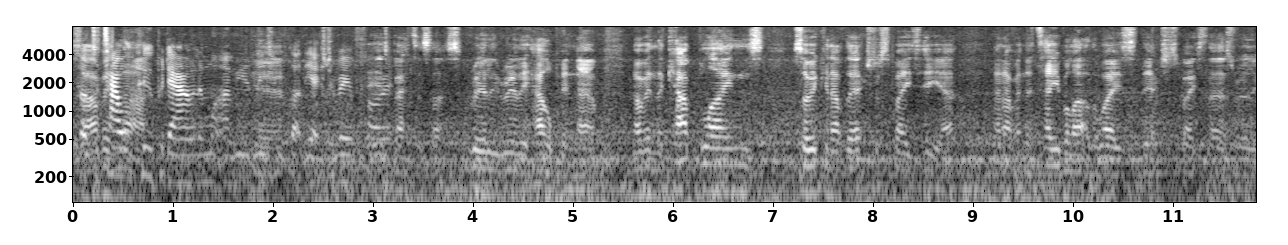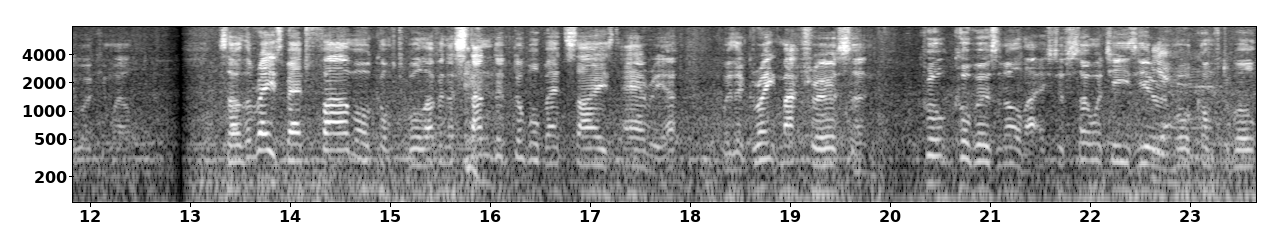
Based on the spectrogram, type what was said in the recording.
So to having towel that Cooper down and what have you, at least we've got the extra room for it. It is better, so it's really, really helping now. Having the cab blinds so we can have the extra space here, and having the table out of the way, so the extra space there is really working well. So the raised bed, far more comfortable, having a standard double bed sized area with a great mattress and quilt covers and all that. It's just so much easier and more comfortable.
